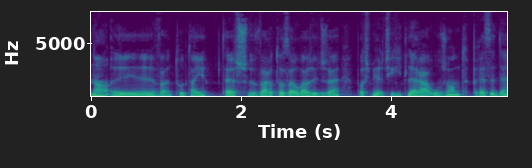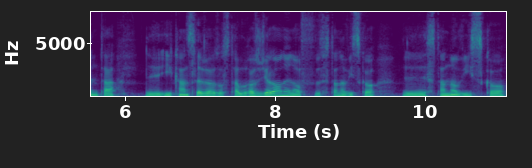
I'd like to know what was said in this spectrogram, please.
No, y, tutaj też warto zauważyć, że po śmierci Hitlera urząd prezydenta y, i kanclerza został rozdzielony. No, stanowisko, y, stanowisko,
